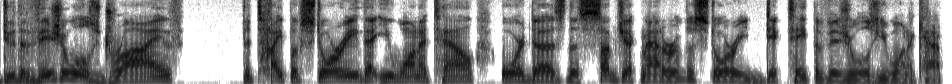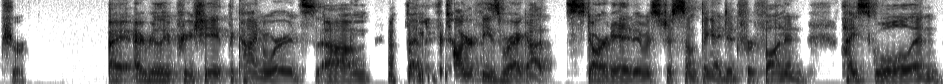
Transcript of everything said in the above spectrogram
Do the visuals drive the type of story that you want to tell, or does the subject matter of the story dictate the visuals you want to capture? I, I, really appreciate the kind words. Um, I mean, photography is where I got started. It was just something I did for fun in high school and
